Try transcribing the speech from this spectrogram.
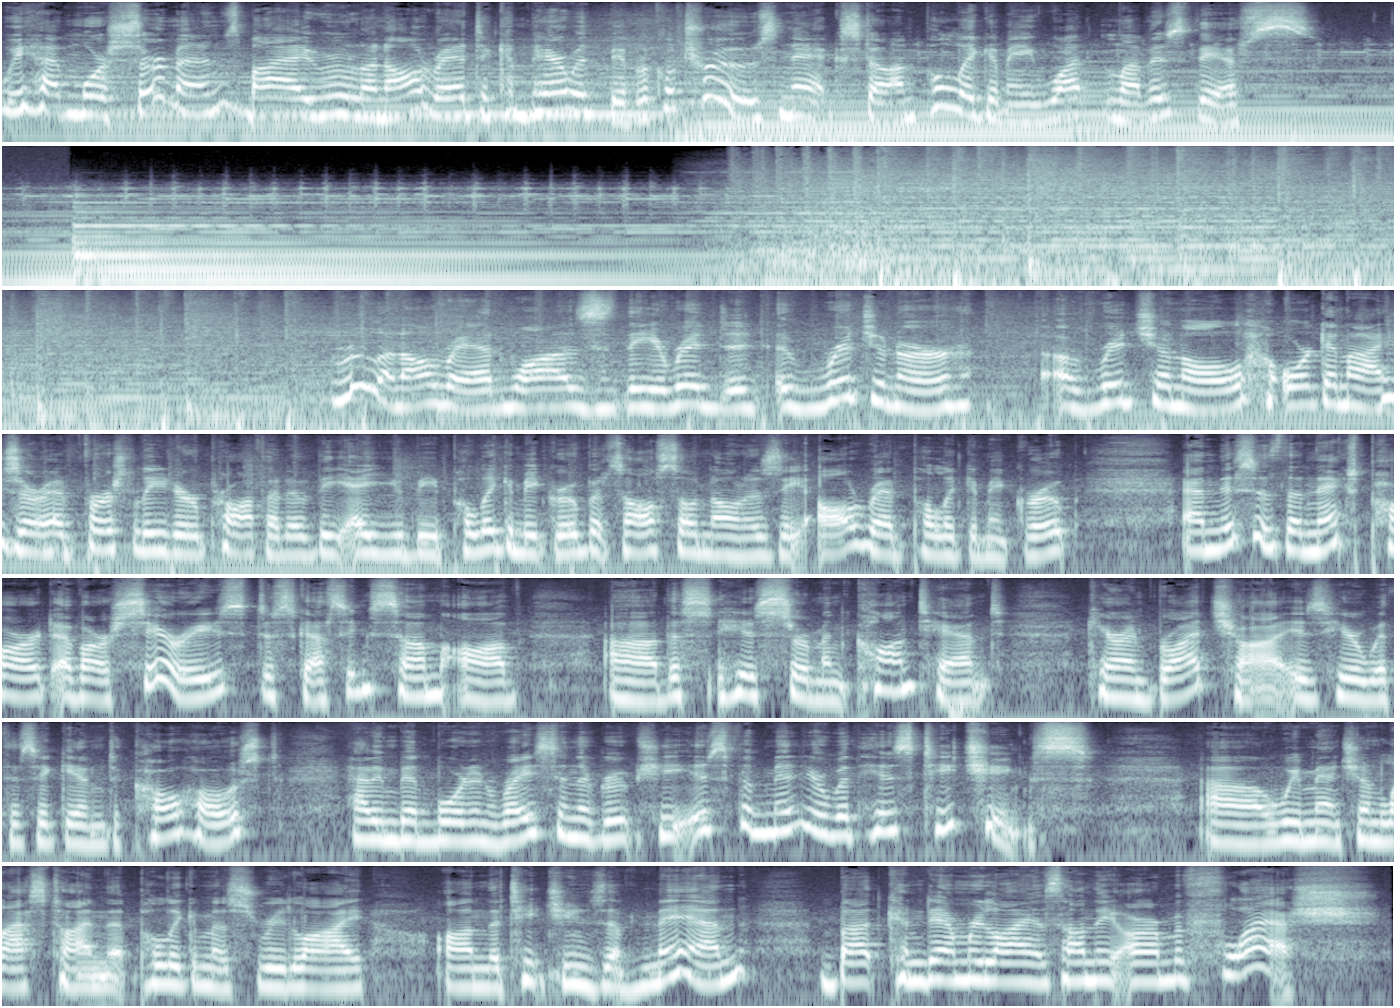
We have more sermons by Rulon Allred to compare with biblical truths next on Polygamy What Love Is This? Rulon Allred was the originator original organizer and first leader prophet of the AUB Polygamy Group. It's also known as the Allred Polygamy Group. And this is the next part of our series discussing some of uh, this, his sermon content. Karen Bradshaw is here with us again to co host. Having been born and raised in the group, she is familiar with his teachings. Uh, we mentioned last time that polygamists rely on the teachings of men, but condemn reliance on the arm of flesh.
